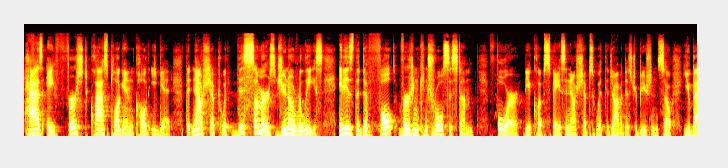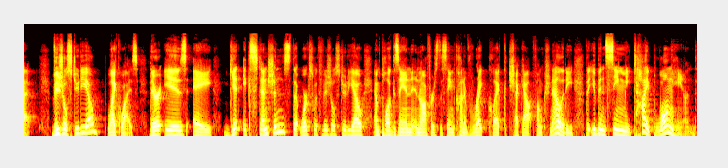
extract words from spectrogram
has a first class plugin called eGit that now shipped with this summer's Juno release. It is the default version control system for the Eclipse space and now ships with the Java distribution. So you bet Visual Studio, likewise. There is a Git extensions that works with Visual Studio and plugs in and offers the same kind of right click checkout functionality that you've been seeing me type longhand,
